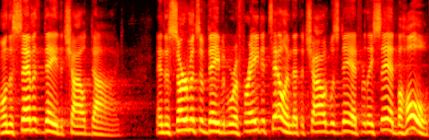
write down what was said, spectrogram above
On the seventh day, the child died. And the servants of David were afraid to tell him that the child was dead, for they said, Behold,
